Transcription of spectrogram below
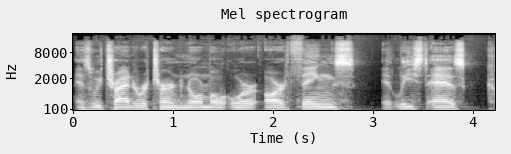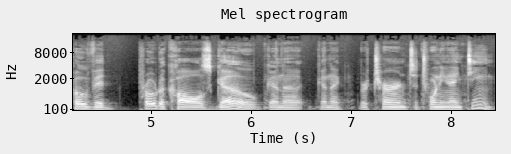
as we try to return to normal, or are things, at least as COVID protocols go, gonna gonna return to 2019?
